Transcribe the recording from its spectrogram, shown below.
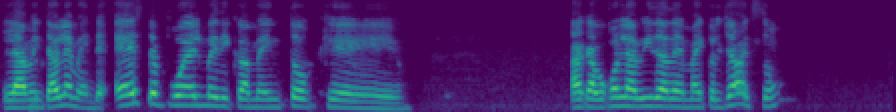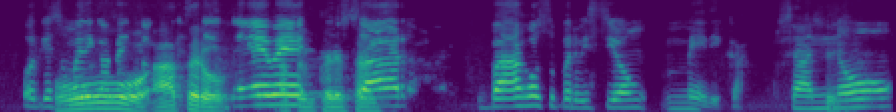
Lamentablemente, este fue el medicamento que, acabó con la vida de Michael Jackson, porque es un medicamento oh, ah, que se debe ah, usar bajo supervisión médica. O sea, no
